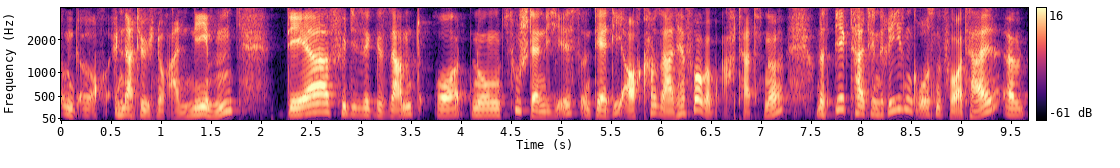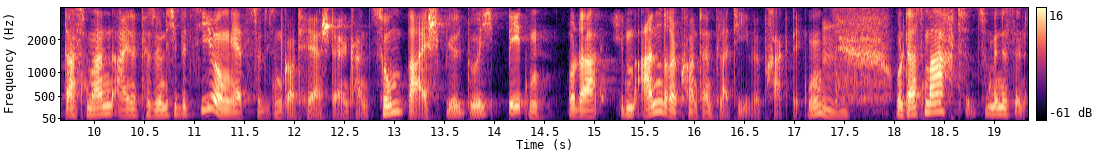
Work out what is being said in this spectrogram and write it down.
und auch natürlich noch annehmen, der für diese Gesamtordnung zuständig ist und der die auch kausal hervorgebracht hat. Ne? Und das birgt halt den riesengroßen Vorteil, äh, dass man eine persönliche Beziehung jetzt zu diesem Gott herstellen kann. Zum Beispiel durch Beten oder eben andere kontemplative Praktiken. Mhm. Und das macht zumindest in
